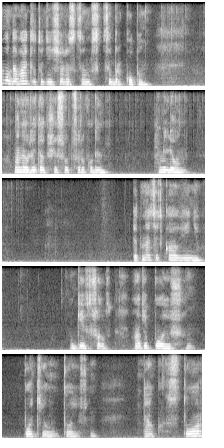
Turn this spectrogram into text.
Ну, давайте тоді ще раз цим з циберкопом. У мене вже і так 641 мільйон. 15 кавінів. Гіфт, що тут? Lucky Potion. Potion. Potion. Так, Store.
